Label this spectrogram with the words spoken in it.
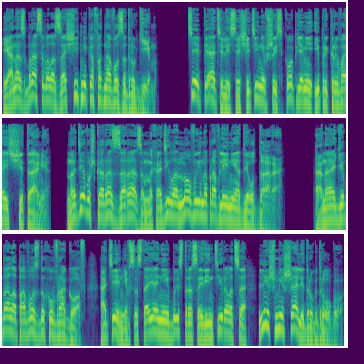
и она сбрасывала защитников одного за другим. Те пятились, ощетинившись копьями и прикрываясь щитами, но девушка раз за разом находила новые направления для удара. Она огибала по воздуху врагов, а те, не в состоянии быстро сориентироваться, лишь мешали друг другу.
